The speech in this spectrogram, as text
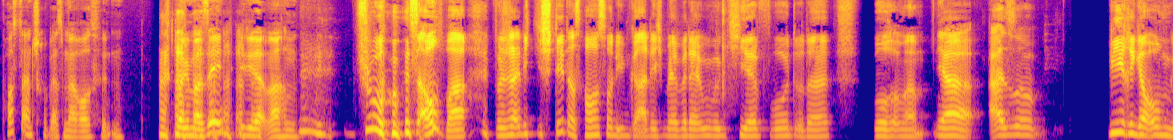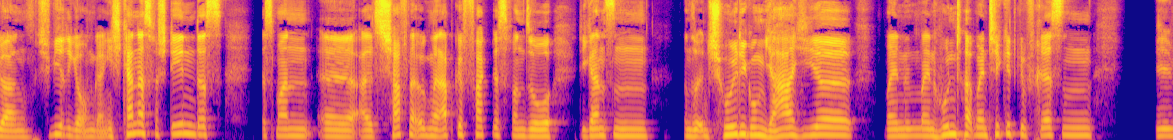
Postanschrift erstmal herausfinden. Wollen wir mal sehen, wie die das machen. True, ist auch wahr. Wahrscheinlich steht das Haus von ihm gar nicht mehr, wenn er irgendwo in Kiew wohnt oder wo auch immer. Ja, also schwieriger Umgang, schwieriger Umgang. Ich kann das verstehen, dass, dass man äh, als Schaffner irgendwann abgefuckt ist von so die ganzen, von so Entschuldigungen, ja, hier, mein, mein Hund hat mein Ticket gefressen, äh,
